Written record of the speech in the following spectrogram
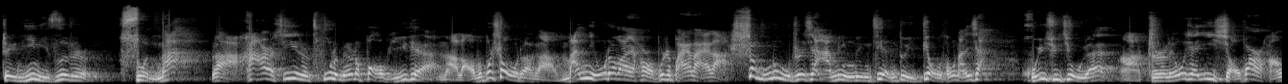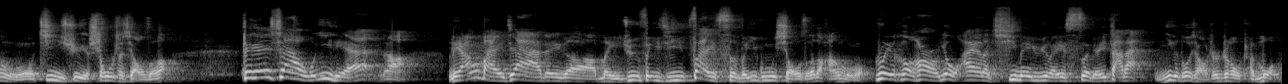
这尼米兹是损他，是吧？哈尔西是出了名的暴脾气，那老子不受这个蛮牛这外号不是白来的。盛怒之下，命令舰队掉头南下，回去救援啊！只留下一小半航母继续收拾小泽。这天下午一点啊。两百架这个美军飞机再次围攻小泽的航母，瑞鹤号又挨了七枚鱼雷、四枚炸弹，一个多小时之后沉没。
